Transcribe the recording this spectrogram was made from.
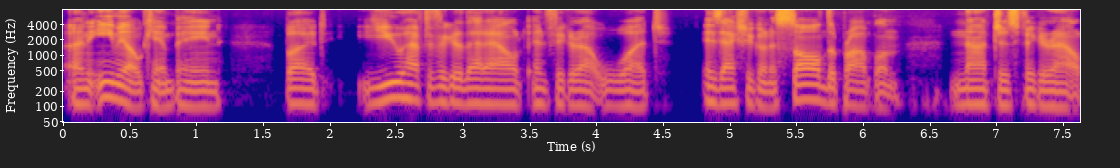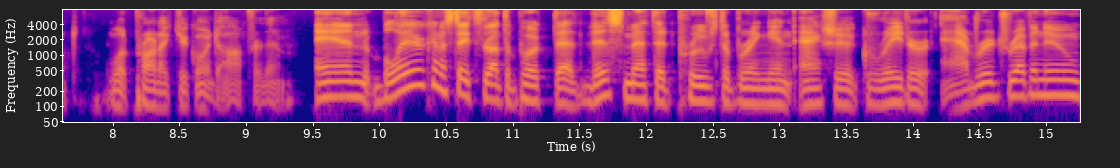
an email campaign, but you have to figure that out and figure out what is actually going to solve the problem, not just figure out what product you're going to offer them. And Blair kind of states throughout the book that this method proves to bring in actually a greater average revenue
